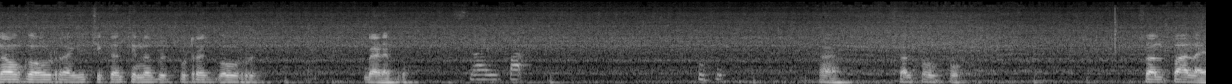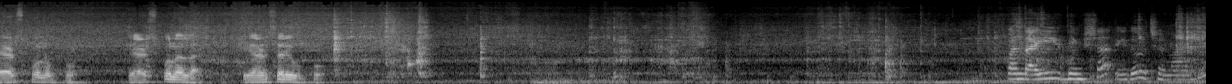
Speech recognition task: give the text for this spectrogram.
ನಾವು ಗೌಡ್ರಾಗಿ ಚಿಕನ್ ತಿನ್ನೋದು ಬಿಟ್ಬಿಟ್ರೆ ಗೌಡ್ರು ಬೇಡ ಬಿಡು ಸ್ವಲ್ಪ ಉಪ್ಪು. ಹಾಂ ಸ್ವಲ್ಪ ಉಪ್ಪು. ಸ್ವಲ್ಪ ಅಲ್ಲ ಎರಡು ಸ್ಪೂನ್ ಉಪ್ಪು. ಎರಡು ಸ್ಪೂನ್ ಅಲ್ಲ ಎರಡು ಸರಿ ಉಪ್ಪು. ಒಂದು ಒಂದು ಐದು ನಿಮಿಷ ಇದು ಚೆನ್ನಾಗಿ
